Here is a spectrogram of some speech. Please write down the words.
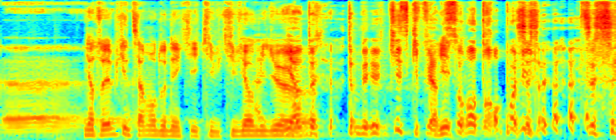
euh, Il y a Anthony Hopkins à un moment donné qui, qui, qui vient au milieu. Il y a euh, Anthony Anthony Hopkins qui fait un il- saut en trampoline. C'est ça.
